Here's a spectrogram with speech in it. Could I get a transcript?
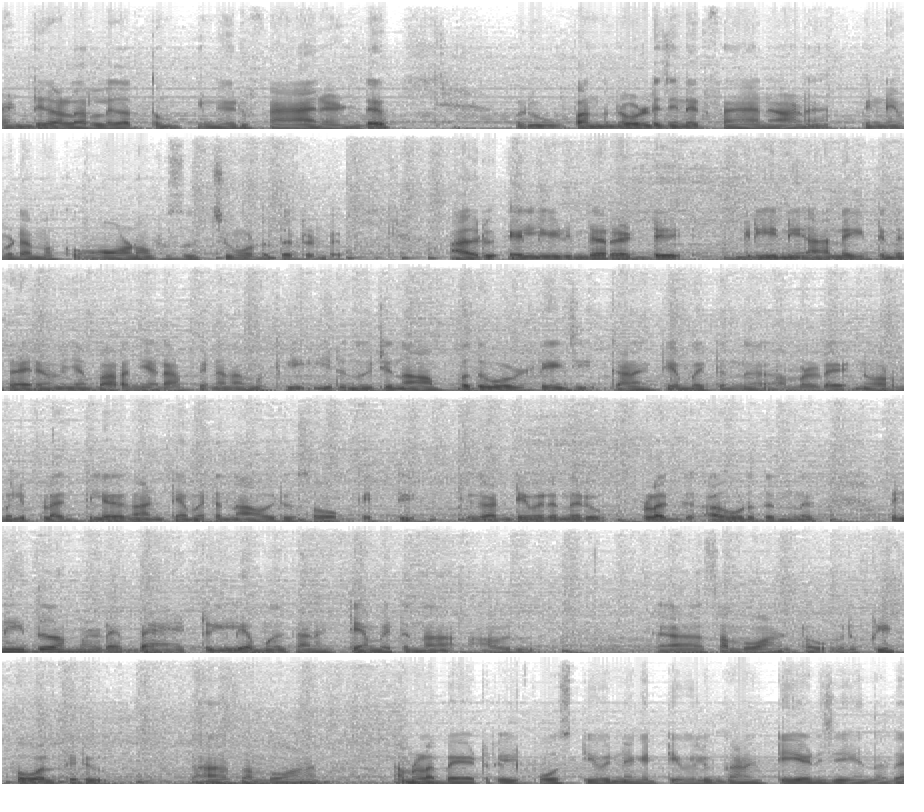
രണ്ട് കളറിൽ കത്തും. പിന്നെ ഒരു ഫാൻ ഉണ്ട്. ഒരു പന്ത്രണ്ട് വോൾട്ടേജിന്റെ ഒരു ഫാനാണ്. പിന്നെ ഇവിടെ നമുക്ക് ഓൺ ഓഫ് സ്വിച്ചും കൊടുത്തിട്ടുണ്ട്. ആ ഒരു എൽ ഇ ഡിന്റെ റെഡ് ഗ്രീൻ ആ ലൈറ്റിന്റെ കാര്യങ്ങൾ ഞാൻ പറഞ്ഞുതരാം. പിന്നെ നമുക്ക് ഇരുന്നൂറ്റി നാൽപ്പത് വോൾട്ടേജ് കണക്ട് ചെയ്യാൻ പറ്റുന്ന നമ്മുടെ നോർമലി പ്ലഗിലൊക്കെ കണക്ട് ചെയ്യാൻ പറ്റുന്ന ആ ഒരു സോക്കറ്റ് കണക്ട് ചെയ്യാൻ പറ്റുന്ന ഒരു പ്ലഗ് അത് കൊടുത്തിട്ടുണ്ട്. പിന്നെ ഇത് നമ്മുടെ ബാറ്ററിയിൽ നമുക്ക് കണക്ട് ചെയ്യാൻ പറ്റുന്ന ആ ഒരു സംഭവമാണ് കേട്ടോ ഒരു ക്ലിപ്പ് പോലത്തെ ഒരു സംഭവമാണ് നമ്മളെ ബാറ്ററിയിൽ പോസിറ്റീവും നെഗറ്റീവിലും കണക്ട് ചെയ്യുകയാണ് ചെയ്യുന്നത്.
